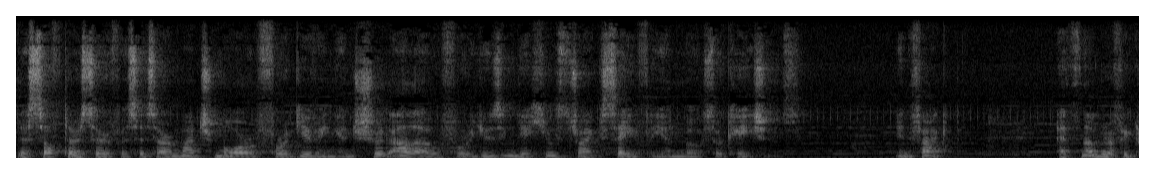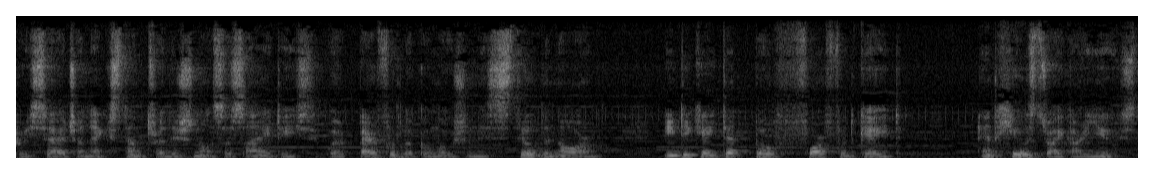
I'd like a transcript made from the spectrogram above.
The softer surfaces are much more forgiving and should allow for using the heel strike safely on most occasions. In fact, ethnographic research on extant traditional societies where barefoot locomotion is still the norm indicate that both forefoot gait and heel strike are used.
